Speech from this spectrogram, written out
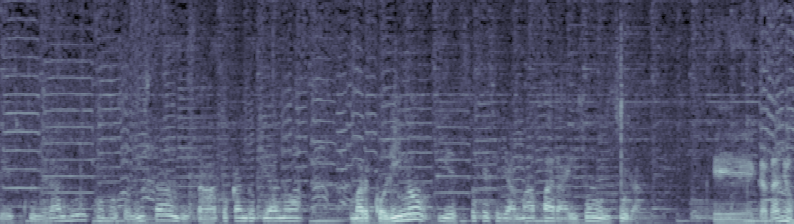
de su primer álbum como solista, donde estaba tocando piano Marcolino y esto que se llama Paraíso Dulzura. Eh, Cataño.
